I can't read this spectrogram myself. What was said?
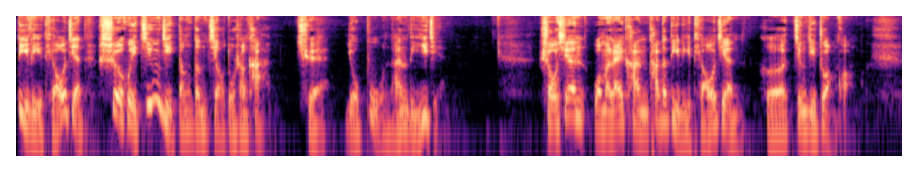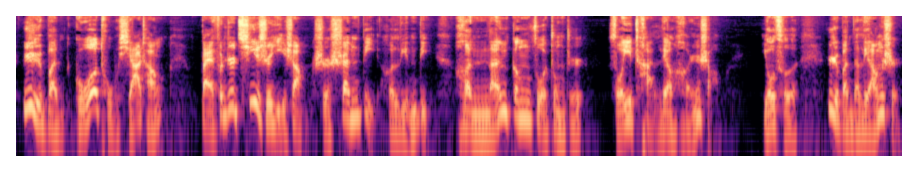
地理条件、社会经济等等角度上看，却。又不难理解。首先，我们来看它的地理条件和经济状况。日本国土狭长，百分之七十以上是山地和林地，很难耕作种植，所以产量很少。由此，日本的粮食、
